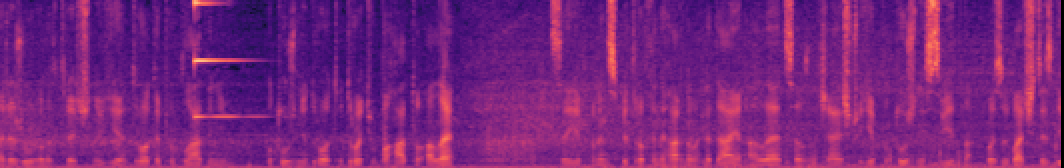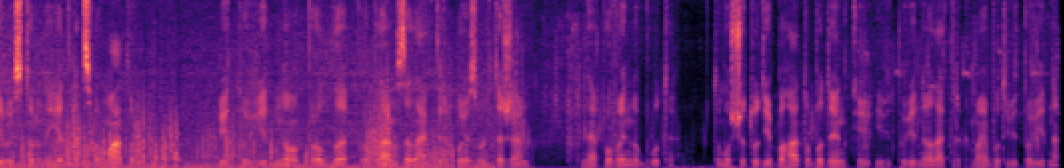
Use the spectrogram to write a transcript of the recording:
мережу електричну. Є дроти прокладені, потужні дроти. Дротів багато, але це в принципі, трохи негарно виглядає, але це означає, що є потужність світла. Ось ви бачите, з лівої сторони є трансформатор. Відповідно, проблем з електрикою, з вольтажем не повинно бути тому що тут є багато будинків і відповідно електрика має бути відповідна.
